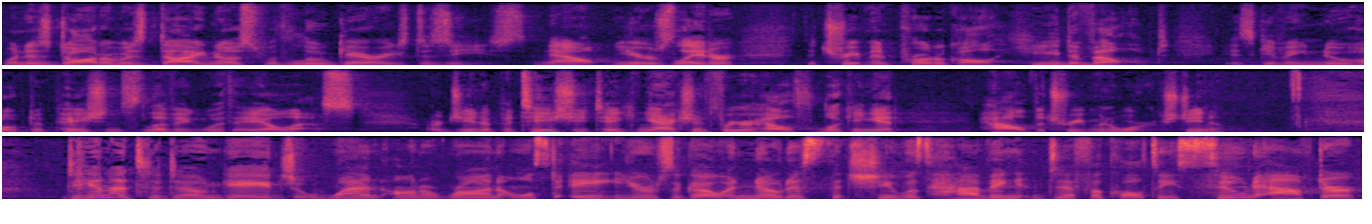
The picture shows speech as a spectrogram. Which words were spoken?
when his daughter was diagnosed with Lou Gehrig's disease. Now, years later, the treatment protocol he developed is giving new hope to patients living with ALS. Our Gina Patishi taking action for your health, looking at how the treatment works. Gina? Deanna Tedone Gage went on a run almost eight years ago and noticed that she was having difficulty. Soon after,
